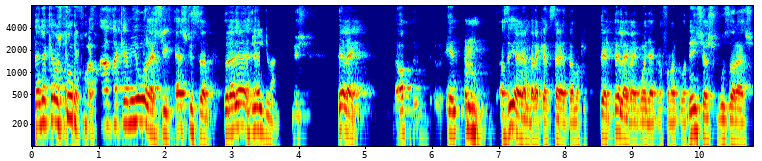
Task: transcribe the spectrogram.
de nekem a Sturmforce, az nekem jól esik, esküszöm. Tőle, Így van. És tényleg, én az ilyen embereket szeretem, akik tényleg megmondják a fanakot, nincs a smúzolás.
